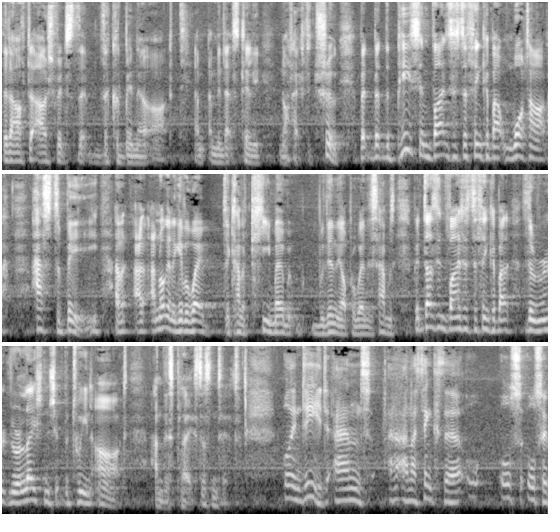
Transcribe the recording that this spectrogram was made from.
that after Auschwitz that there could be no art. Um, I mean, that's clearly not actually true. But, but the piece invites us to think about what art has to be. And I, I'm not going to give away the kind of key moment within the opera where this happens, but it does invite us to think about the, the relationship between art and this place, doesn't it? Well, indeed, and and I think that also also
